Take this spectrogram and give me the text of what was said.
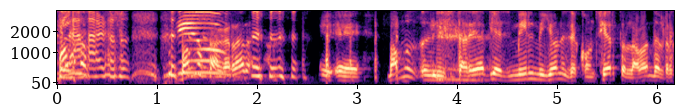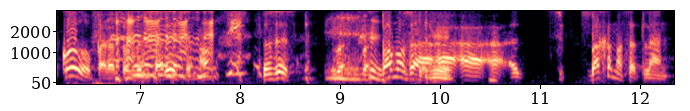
vámonos, vamos a agarrar. Eh, eh, vamos, necesitaría 10 mil millones de conciertos la banda del recodo para solventar eso, ¿no? Entonces, vamos a, a, Baja Mazatlán.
